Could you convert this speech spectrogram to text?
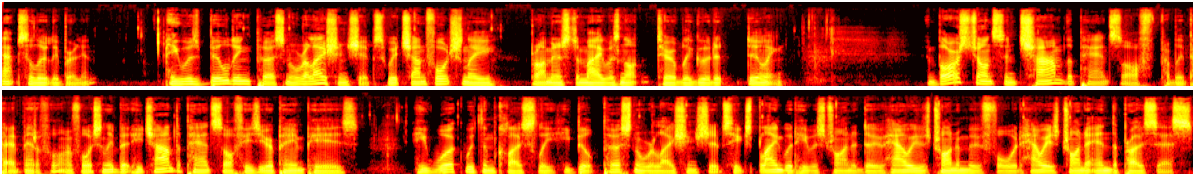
Absolutely brilliant. He was building personal relationships, which unfortunately Prime Minister May was not terribly good at doing. And Boris Johnson charmed the pants off, probably a bad metaphor, unfortunately, but he charmed the pants off his European peers. He worked with them closely. He built personal relationships. He explained what he was trying to do, how he was trying to move forward, how he was trying to end the process.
